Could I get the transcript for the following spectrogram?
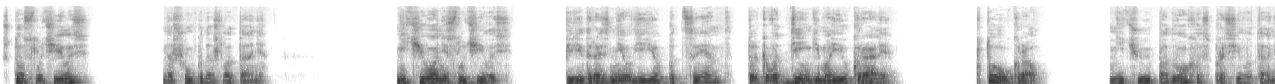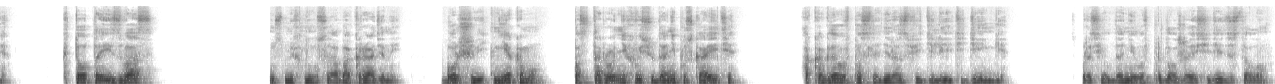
«Что случилось?» На шум подошла Таня. «Ничего не случилось», – передразнил ее пациент. «Только вот деньги мои украли». «Кто украл?» «Не чую подвоха?» – спросила Таня. «Кто-то из вас?» – усмехнулся обокраденный. «Больше ведь некому. Посторонних вы сюда не пускаете». «А когда вы в последний раз видели эти деньги?» – спросил Данилов, продолжая сидеть за столом.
